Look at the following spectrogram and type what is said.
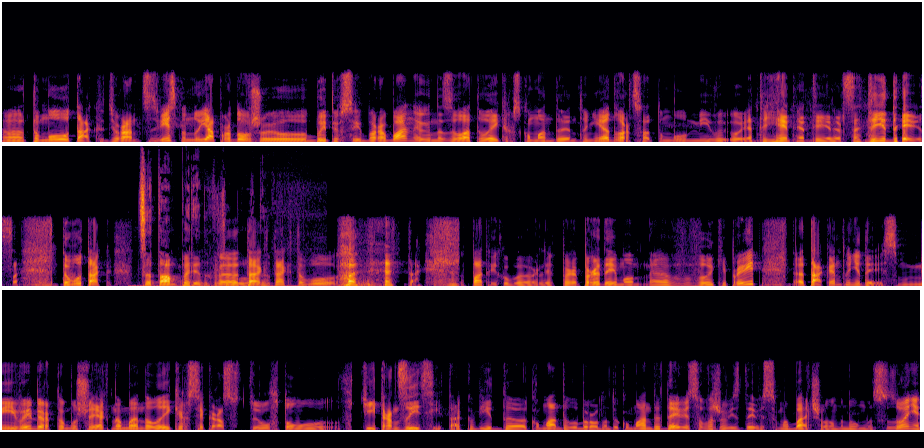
Е, тому так, Дюрант, звісно, ну я продовжую бити в свої барабани, називати Лейкерс командою Ентоні Едвардса, тому мій Ой, Ентоні Ентоні Едвардса, Ентоні Девіса. Тому так. Це tampering. Е, так, так. Тому так. Патріку Беверлі передаємо е, великий привіт. Так, Ентоні Девіс. Мій вибір, тому що, як на мене, Лейкерс якраз в тому в тій транзиції так, від команди Леброна до команди Девіса, важливість Девіса Девіса ми бачили в минулому сезоні.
